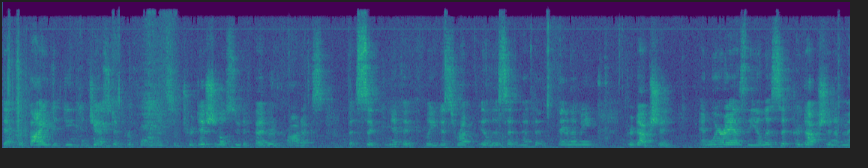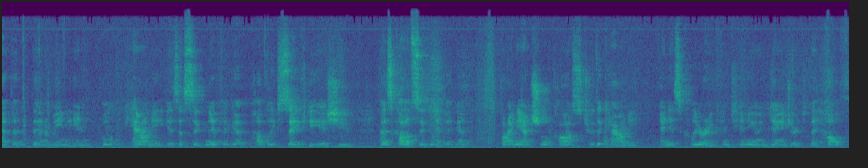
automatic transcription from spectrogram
that provide the decongestant performance of traditional pseudoephedrine products, but significantly disrupt illicit methamphetamine production. And whereas the illicit production of methamphetamine in Fulton County is a significant public safety issue, has caused significant financial costs to the county, and is clear and continuing danger to the health,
